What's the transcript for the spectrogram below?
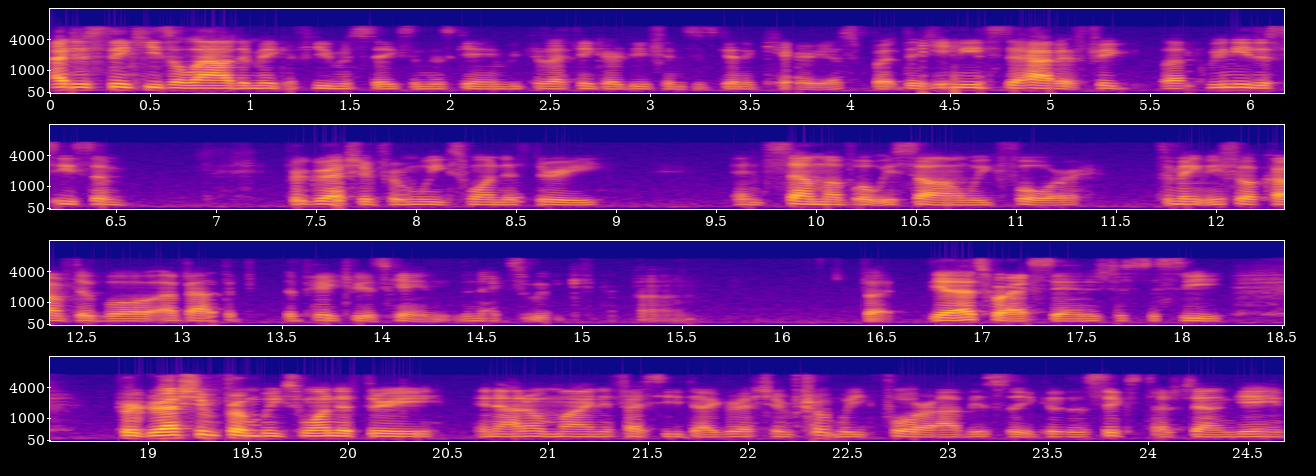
I just think he's allowed to make a few mistakes in this game because I think our defense is going to carry us. But he needs to have it fig- like we need to see some progression from weeks one to three, and some of what we saw in week four to make me feel comfortable about the the Patriots game the next week. Um, but yeah, that's where I stand is just to see progression from weeks one to three, and I don't mind if I see digression from week four, obviously, because a six touchdown game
